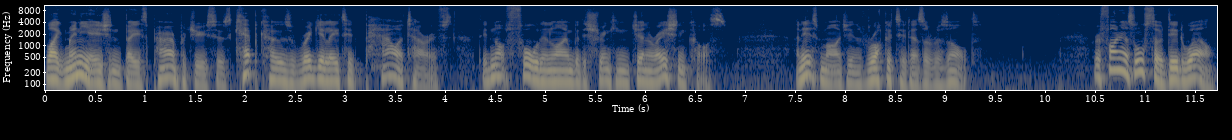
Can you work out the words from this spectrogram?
Like many Asian-based power producers, KEPCO's regulated power tariffs did not fall in line with the shrinking generation costs, and its margins rocketed as a result. Refiners also did well,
